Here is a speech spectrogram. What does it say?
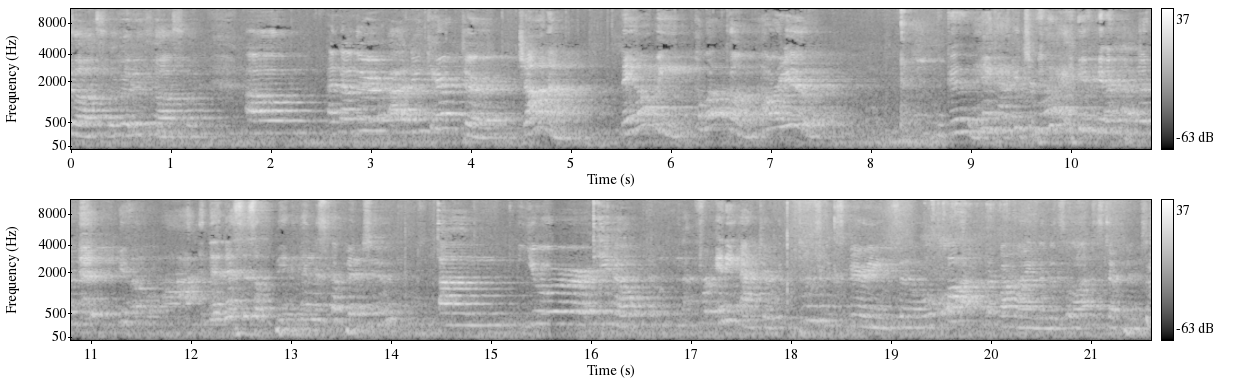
is awesome. It is awesome. Um, another uh, new character, Jannah. Naomi, welcome. How are you? Good. Hey, gotta get your bag here. you know, uh, this is a big thing to step into. Um, you're, you know, for any actor with tons of experience and a lot behind them, it's a lot to step into.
